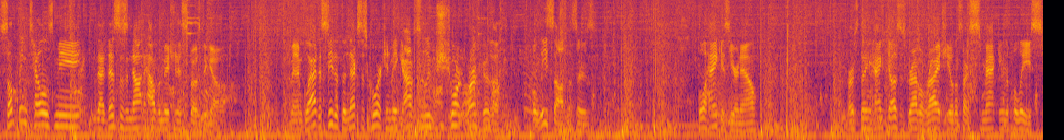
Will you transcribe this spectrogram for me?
Something tells me that this is not how the mission is supposed to go. I mean, I'm glad to see that the Nexus Corps can make absolute short work of the police officers. Well, Hank is here now. First thing Hank does is grab a riot shield and start smacking the police.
